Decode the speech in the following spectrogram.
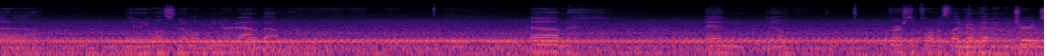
Uh, he wants to know what we nerd out about. Um, and you know, first and foremost, like I'm heading to church,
